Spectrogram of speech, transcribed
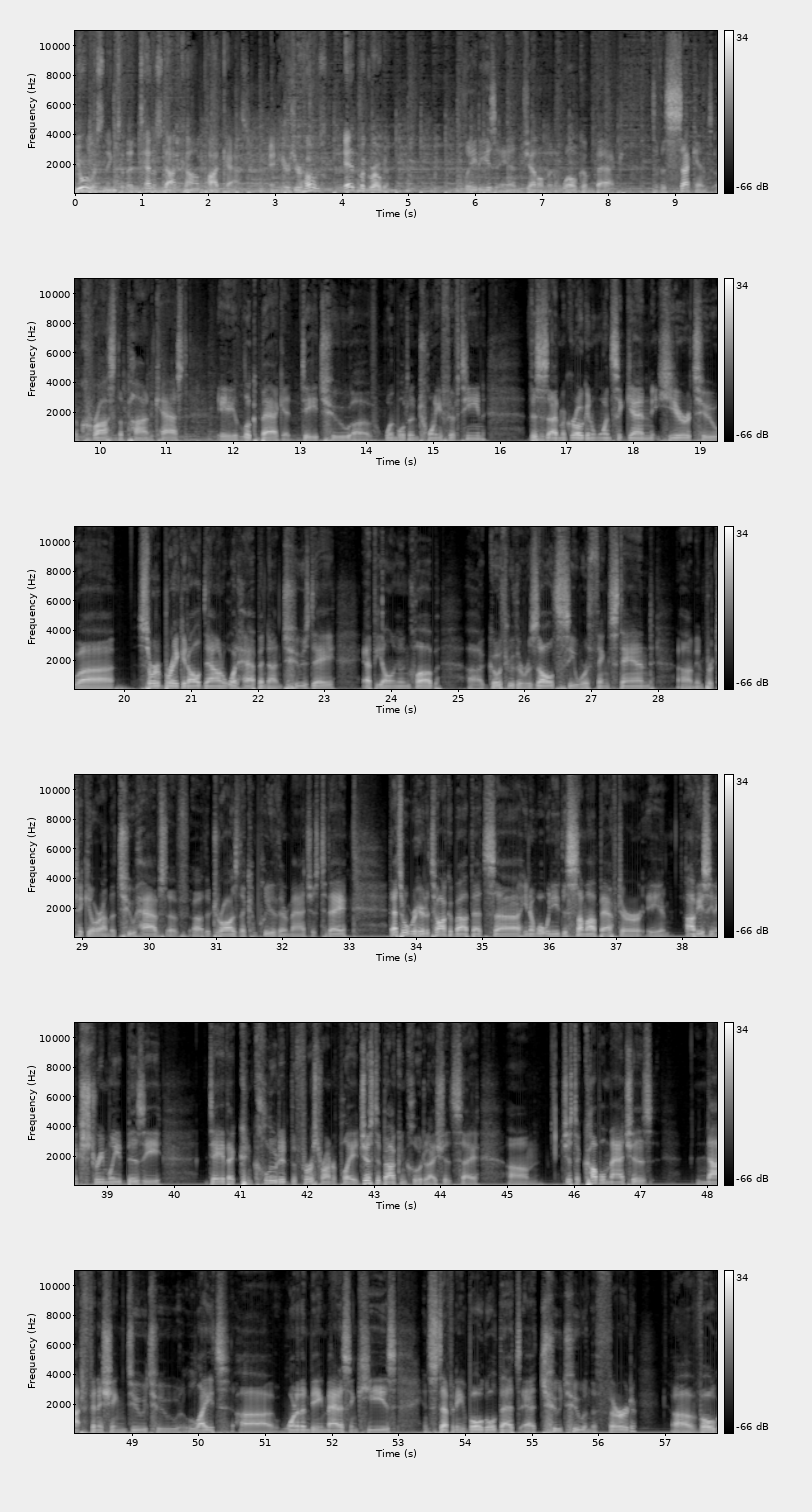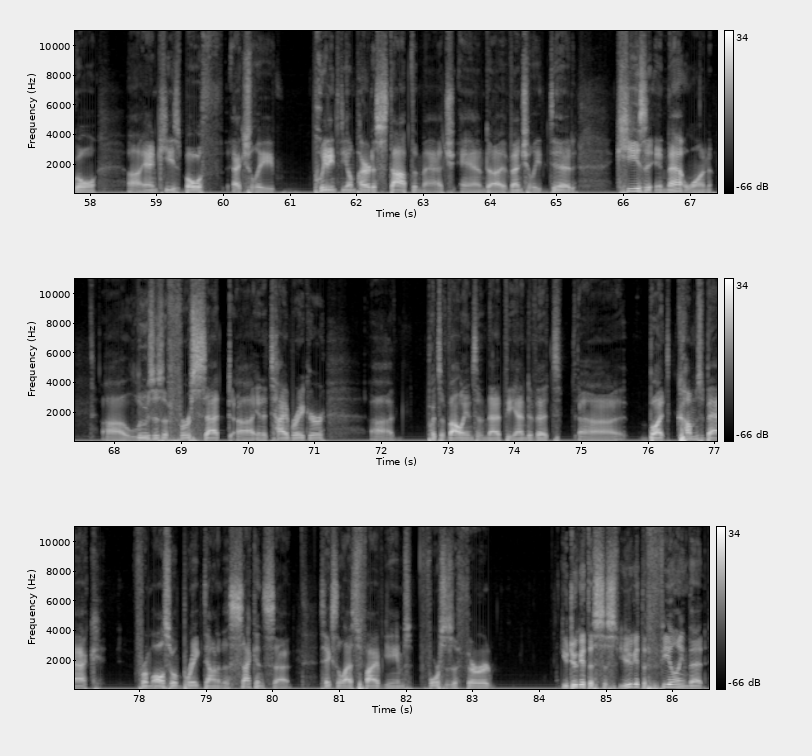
You're listening to the Tennis.com podcast. And here's your host, Ed McGrogan. Ladies and gentlemen, welcome back to the second Across the Pondcast, a look back at day two of Wimbledon 2015. This is Ed McGrogan once again here to uh, sort of break it all down what happened on Tuesday at the All England Club, uh, go through the results, see where things stand um, in particular on the two halves of uh, the draws that completed their matches today. That's what we're here to talk about. That's uh, you know what we need to sum up after a, obviously an extremely busy day that concluded the first round of play, just about concluded, I should say. Um, just a couple matches not finishing due to light. Uh, one of them being Madison Keys and Stefanie Vogele. That's at 2 2 in the third uh, Vogele uh, and Keys both actually pleading to the umpire to stop the match and uh, eventually did. Keys in that one uh, loses a first set uh, in a tiebreaker, puts a volley into the net at the end of it, but comes back from also a breakdown in the second set. Takes the last five games, forces a third. You do get the you do get the feeling that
